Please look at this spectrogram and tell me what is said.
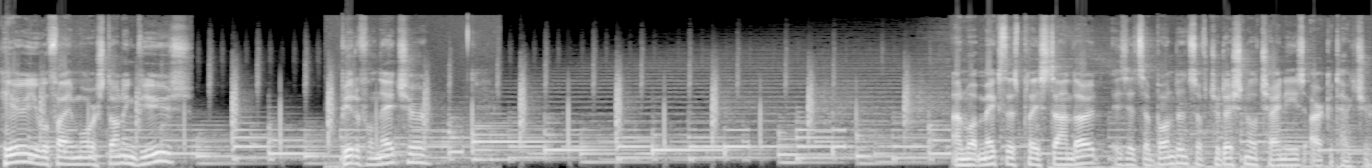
Here you will find more stunning views, beautiful nature, and what makes this place stand out is its abundance of traditional Chinese architecture.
